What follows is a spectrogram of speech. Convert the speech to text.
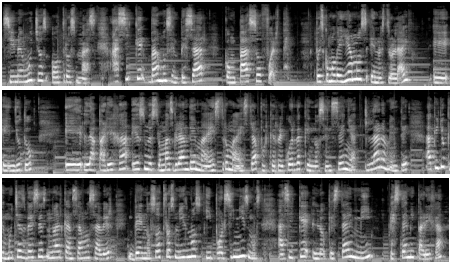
sino en muchos otros más. Así que vamos a empezar con paso fuerte. Pues como veíamos en nuestro live eh, en YouTube, eh, la pareja es nuestro más grande maestro, maestra, porque recuerda que nos enseña claramente aquello que muchas veces no alcanzamos a ver de nosotros mismos y por sí mismos. Así que lo que está en mí está en mi pareja,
